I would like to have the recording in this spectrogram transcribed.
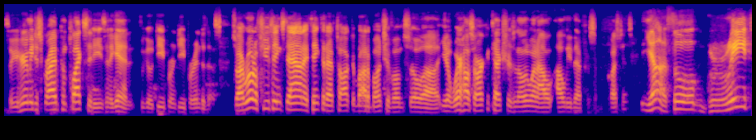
So you're hearing me describe complexities. And again, we go deeper and deeper into this. So I wrote a few things down. I think that I've talked about a bunch of them. So, uh, you know, warehouse architecture is another one. I'll, I'll leave that for some questions. Yeah. So great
